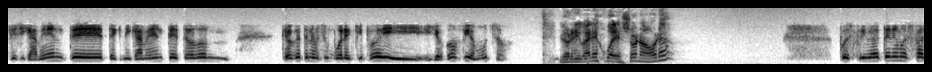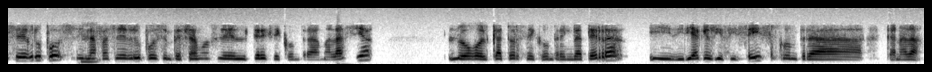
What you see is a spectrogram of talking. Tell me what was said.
físicamente, técnicamente, todo. Creo que tenemos un buen equipo y, y yo confío mucho. ¿Los rivales cuáles son ahora? Pues primero tenemos fase de grupos. En la fase de grupos empezamos el 13 contra Malasia, luego el 14 contra Inglaterra y diría que el 16 contra Canadá.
